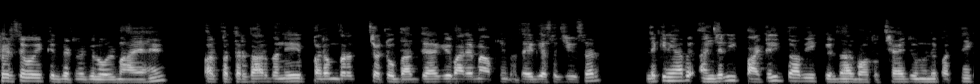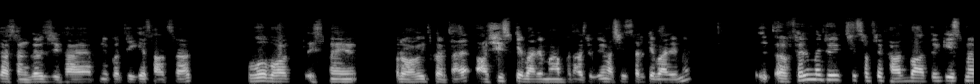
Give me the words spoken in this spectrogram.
फिर से वो एक क्रिकेटर के रोल में आए हैं। और पत्रकार बने परमव्रत चट्टोपाध्याय के बारे में आपने बताई दिया सचिव सर। लेकिन यहाँ पे अंजलि पाटिल का भी किरदार बहुत अच्छा है, जो उन्होंने पत्नी का संघर्ष दिखाया है अपने पति के साथ साथ वो बहुत इसमें प्रभावित करता है। आशीष के बारे में आप बता चुके हैं, आशीष सर के बारे में। फ़िल्म में जो एक चीज़ सबसे खास बात है कि इसमें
